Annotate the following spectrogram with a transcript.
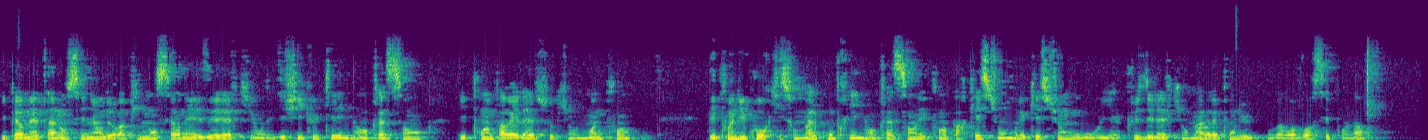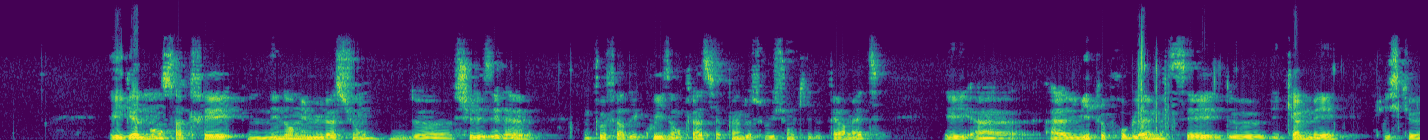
ils permettent à l'enseignant de rapidement cerner les élèves qui ont des difficultés en classant les points par élève, ceux qui ont le moins de points. Les points du cours qui sont mal compris en classant les points par question, les questions où il y a plus d'élèves qui ont mal répondu. On va revoir ces points-là. Et également, ça crée une énorme émulation de, chez les élèves. On peut faire des quiz en classe, il y a plein de solutions qui le permettent. Et euh, à la limite, le problème, c'est de les calmer puisque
